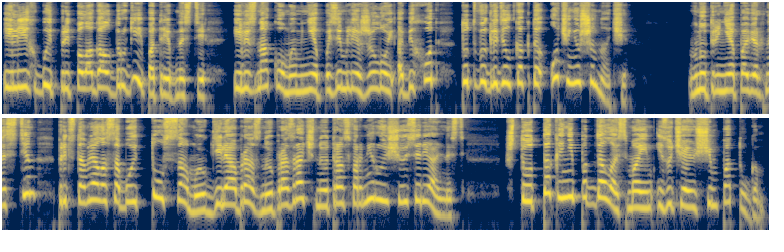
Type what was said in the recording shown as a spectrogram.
Или их быт предполагал другие потребности, или знакомый мне по земле жилой обиход тут выглядел как-то очень уж иначе. Внутренняя поверхность стен представляла собой ту самую гелеобразную прозрачную трансформирующуюся реальность, что так и не поддалась моим изучающим потугам.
